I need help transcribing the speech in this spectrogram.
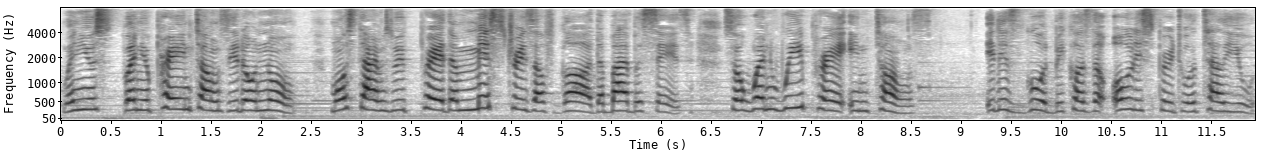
When you when you pray in tongues, you don't know. Most times we pray the mysteries of God, the Bible says. So when we pray in tongues, it is good because the Holy Spirit will tell you,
